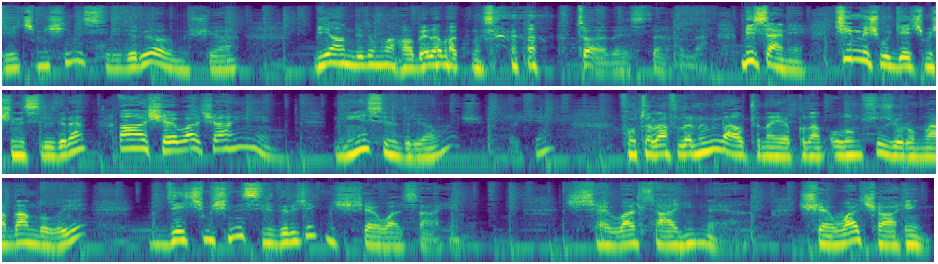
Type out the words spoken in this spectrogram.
geçmişini sildiriyormuş ya. Bir an dedim lan habere bak nasıl. Tövbe estağfurullah. Bir saniye. Kimmiş bu geçmişini sildiren? Aa Şevval Şahin. Niye sildiriyormuş? Bakayım. Fotoğraflarının altına yapılan olumsuz yorumlardan dolayı geçmişini sildirecekmiş Şevval Şahin. Şevval Şahin ne ya? Şevval Şahin.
